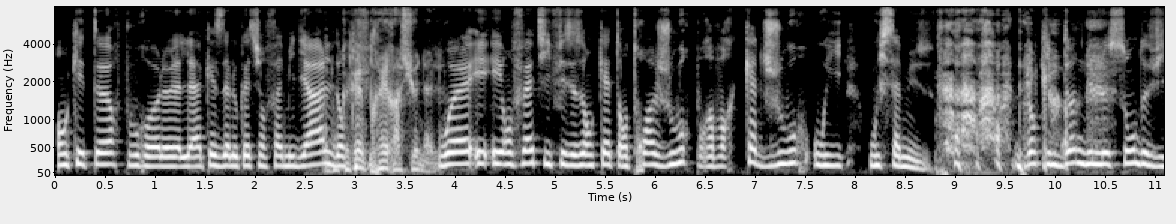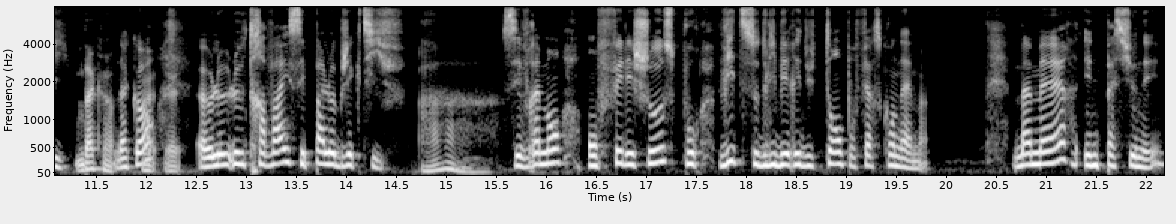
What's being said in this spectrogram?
enquêteur pour euh, la, la caisse d'allocation familiale. Donc, il quelqu'un de fait- très rationnel. Ouais, et, et en fait, il fait ses enquêtes en trois jours pour avoir quatre jours où il, où il s'amuse. Donc, il me donne une leçon de vie. D'accord. D'accord. Ouais, ouais. Le, le travail, c'est pas l'objectif. Ah. C'est vraiment, on fait les choses pour vite se libérer du temps pour faire ce qu'on aime. Ma mère est une passionnée.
